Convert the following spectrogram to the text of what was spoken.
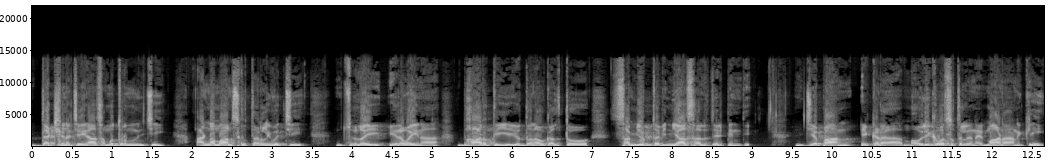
దక్షిణ చైనా సముద్రం నుంచి అండమాన్స్కు తరలివచ్చి జులై ఇరవైన భారతీయ యుద్ధ నౌకలతో సంయుక్త విన్యాసాలు జరిపింది. జపాన్ ఇక్కడ మౌలిక వసతుల నిర్మాణానికి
